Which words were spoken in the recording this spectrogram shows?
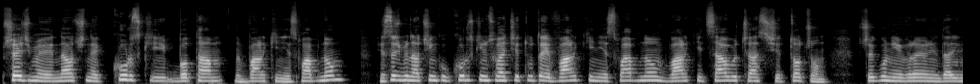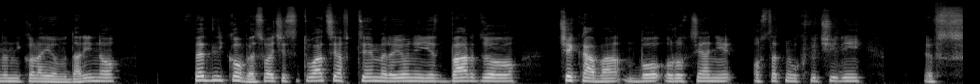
Przejdźmy na odcinek kurski, bo tam walki nie słabną. Jesteśmy na odcinku kurskim, słuchajcie, tutaj walki nie słabną, walki cały czas się toczą, szczególnie w rejonie Darino Nikolajewo, Darino Swedlikowe. Słuchajcie, sytuacja w tym rejonie jest bardzo ciekawa, bo Rosjanie ostatnio uchwycili w,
